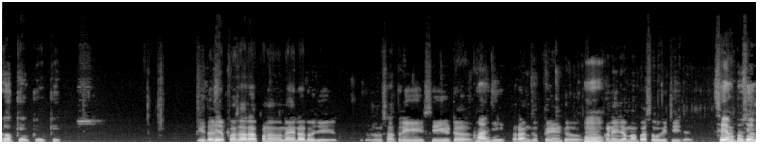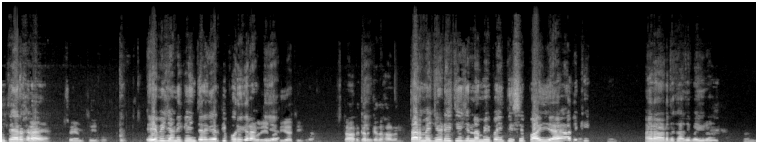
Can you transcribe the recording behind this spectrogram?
Okay okay okay. ਇਹਦਾ ਵੀ ਆਪਾਂ ਸਾਰਾ ਆਪਣਾ ਨਾ ਲਾ ਲਓ ਜੀ ਅਹ ਸਤਰੀ ਸੀਟ ਹਾਂਜੀ। ਰੰਗ ਪੇਂਟ ਉਕਣੇ ਜਮਾ ਬਸ ਉਹੀ ਚੀਜ਼ ਹੈ। ਸੇਮ ਟੂ ਸੇਮ ਤਿਆਰ ਕਰਾਇਆ। ਸੇਮ ਚੀਜ਼ ਹੈ। ਇਹ ਵੀ ਜਾਨੀ ਕਿ ਇੰਜਨ ਗੇਅਰ ਦੀ ਪੂਰੀ ਪੂਰੀ ਗਾਰੰਟੀ ਹੈ। ਵਧੀਆ ਚੀਜ਼ ਹੈ। ਸਟਾਰਟ. ਕਰਕੇ ਦਿਖਾ ਦੇਣ ਧਰਮੇ ਜਿਹੜੀ ਚੀਜ਼ ਨਵੀਂ 35 ਸੇ ਪਾਈ ਹੈ। ਆ ਦੇਖੀ। ਆ ਰਾੜ ਦਿਖਾ ਦੇ ਬਾਈ ਉਹਨਾਂ ਨੂੰ।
